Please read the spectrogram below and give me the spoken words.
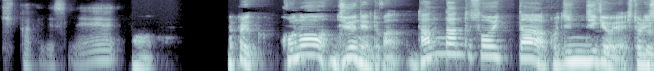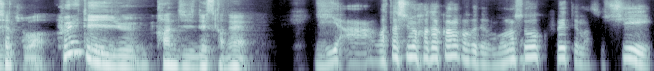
きっかけですね。やっぱり、この10年とか、だんだんとそういった個人事業や一人社長は増えている感じですかね？いやー、私の肌感覚でもものすごく増えてますし、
